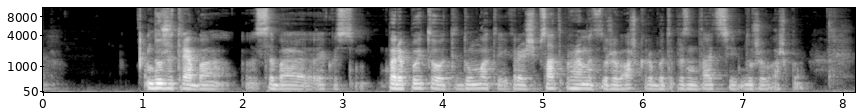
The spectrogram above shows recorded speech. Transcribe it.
дуже треба себе якось перепитувати, думати. І краще писати програми це дуже важко, робити презентації дуже важко.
